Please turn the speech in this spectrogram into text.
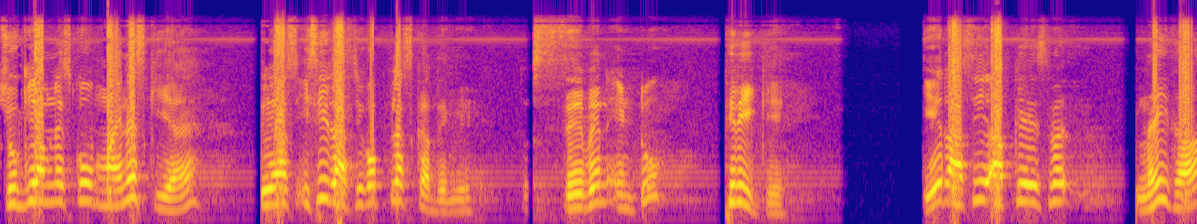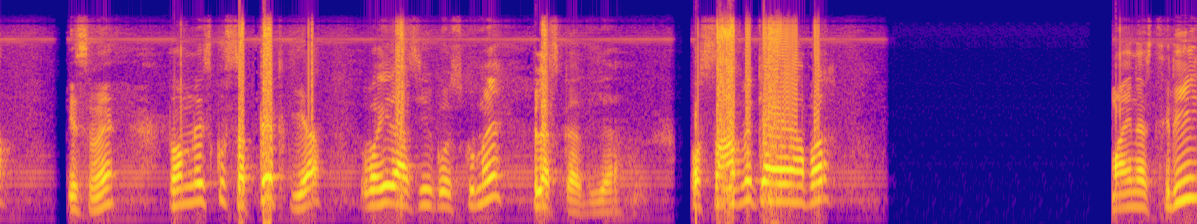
चूँकि हमने इसको माइनस किया है तो यहाँ इसी राशि को प्लस कर देंगे। तो सेवन इंटू थ्री के ये राशि आपके इसमें नहीं था, इसमें। तो हमने इसको सब्ट्रैक्ट किया। वही राशि को इसको मैं प्लस कर दिया। और साथ में क्या है यहाँ पर? Minus three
